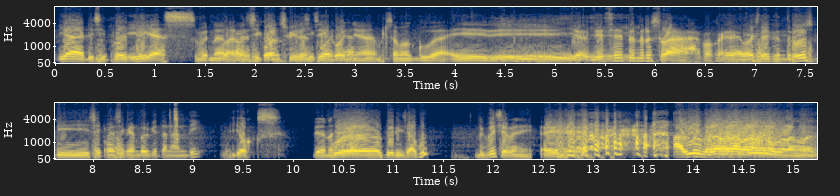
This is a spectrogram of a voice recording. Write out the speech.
Ya di si project. Yes, benar ada si si dan Konspi, si Konya bersama gua. Eh, Iya, ya, biasanya iya, itu terus lah Ya, pokoknya. boleh stay tune terus di segmen-segmen baru kita nanti. Yoks. Dan Gue beri cabut. gue siapa nih? Eh, Halo, ulang, ulang, ulang, ulang, ulang, ulang.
